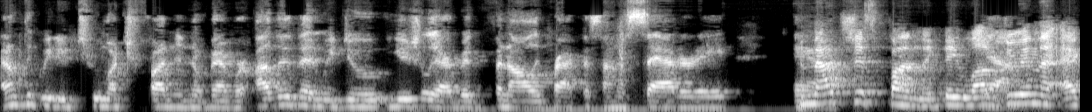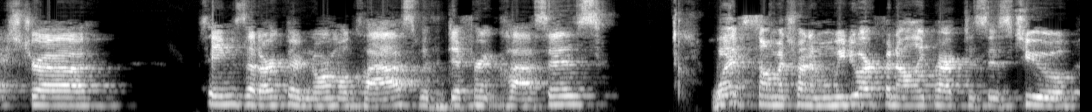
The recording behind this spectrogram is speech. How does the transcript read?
I don't think we do too much fun in November, other than we do usually our big finale practice on a Saturday. And, that's just fun. Like they love Yeah. doing the extra things that aren't their normal class with different classes. We have so much fun. And when we do our finale practices too,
